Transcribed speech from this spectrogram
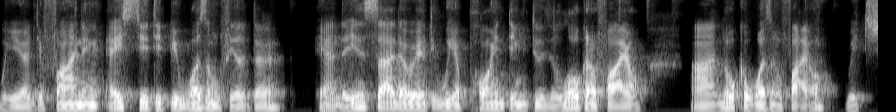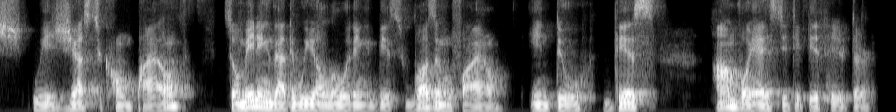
we are defining HTTP wasm filter, and inside of it, we are pointing to the local file, uh, local wasm file, which we just compiled. So meaning that we are loading this wasm file into this Envoy HTTP filter.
